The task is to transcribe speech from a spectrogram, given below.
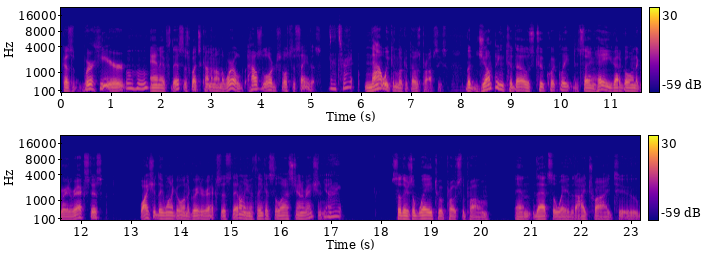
Because we're here, Mm-hmm. and if this is what's coming on the world, how's the Lord supposed to save us? That's right. Now we can look at those prophecies. But jumping to those too quickly, saying, hey, you got to go on the greater Exodus, Why should they want to go on the greater exodus? They don't even think it's the last generation yet. Right. So there's a way to approach the problem, and that's the way that I try to,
